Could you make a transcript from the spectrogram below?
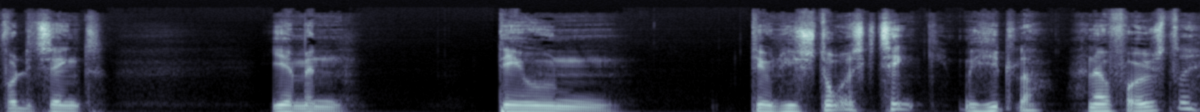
hvor de tænkte, jamen, det er jo en, det er jo en historisk ting med Hitler. Han er jo fra Østrig.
